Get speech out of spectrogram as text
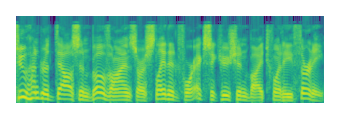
200,000 bovines are slated for execution by 2030.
